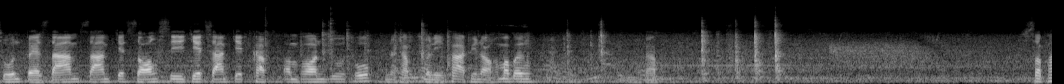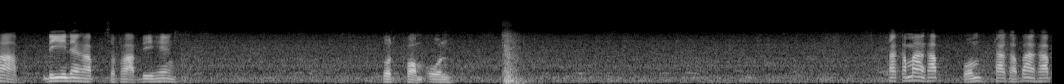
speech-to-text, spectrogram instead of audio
083 372 4737 ครับอมพร YouTube นะครับวันนี้พาพี่น้องเข้ามาเบิงครับ สภาพดีนะครับ สภาพดีแห้งรถพร้อมโอน ทักเข้ามาครับ ผมทักเข้ามาครับ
